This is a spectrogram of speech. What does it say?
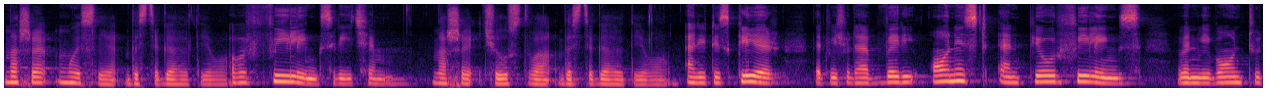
Наши мысли достигают Его. our feelings reach Him. Наши чувства достигают Его. And it is clear that we should have very honest and pure feelings when we want to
